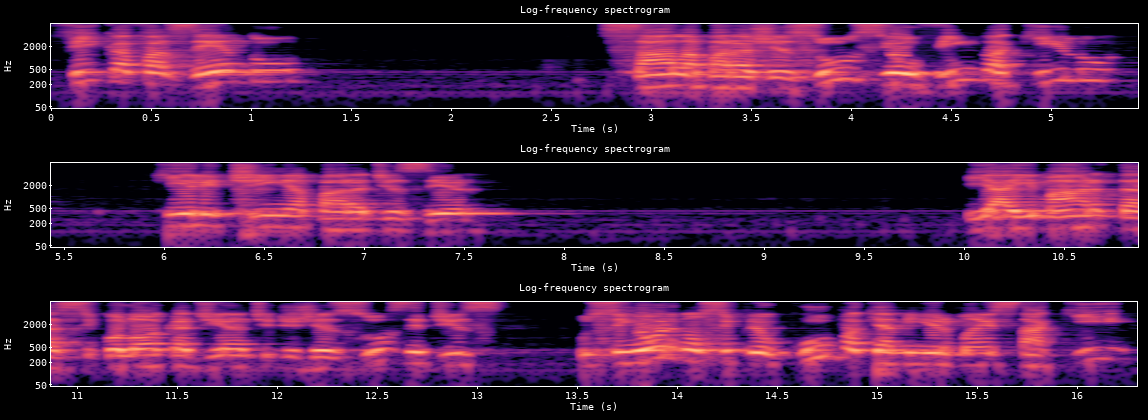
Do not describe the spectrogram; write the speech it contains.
fica fazendo sala para Jesus e ouvindo aquilo que ele tinha para dizer. E aí Marta se coloca diante de Jesus e diz: O Senhor não se preocupa que a minha irmã está aqui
